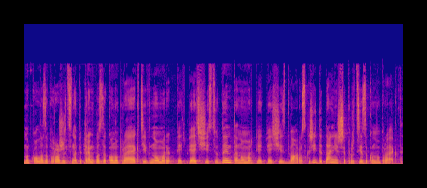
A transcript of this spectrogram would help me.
Микола Запорожець на підтримку законопроєктів номер 5561 та номер 5562. Розкажіть детальніше про ці законопроекти.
